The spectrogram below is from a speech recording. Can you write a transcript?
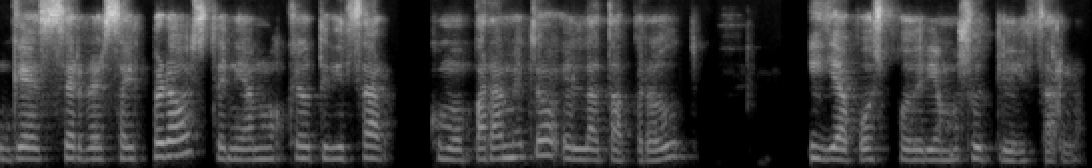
Get Server Side Pros teníamos que utilizar como parámetro el data product y ya pues podríamos utilizarlo.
